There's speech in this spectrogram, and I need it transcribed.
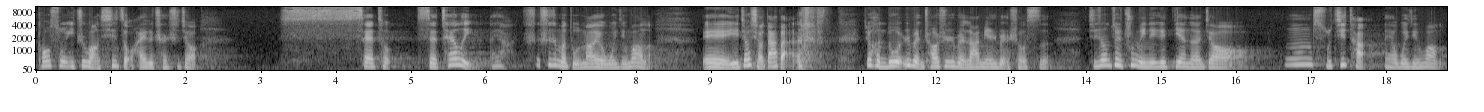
高速一直往西走，还有一个城市叫 Set Seteli，哎呀。是是这么读的吗？哎呦，我已经忘了。哎，也叫小大阪，就很多日本超市、日本拉面、日本寿司。其中最著名的一个店呢，叫嗯苏吉塔。哎呀，我已经忘了。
